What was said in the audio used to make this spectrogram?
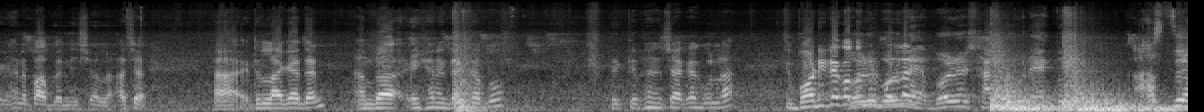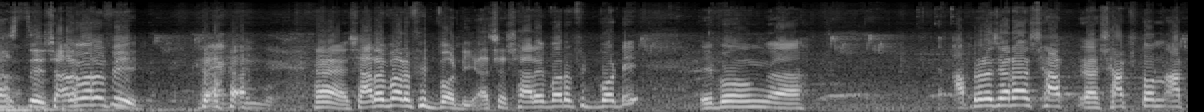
এখানে পাবেন ইনশাল্লাহ আচ্ছা এটা লাগাই দেন। আমরা এখানে দেখাবো। দেখতে পাচ্ছেন চাকাগুলা। বডিটা কত ফিট বললে বললেন? বলে সামনে মানে একদম আস্তে আস্তে সাড়ে বারো ফিট হ্যাঁ সাড়ে বারো ফিট বডি আচ্ছা সাড়ে বারো ফিট বডি এবং আপনারা যারা সাত সাত টন আট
